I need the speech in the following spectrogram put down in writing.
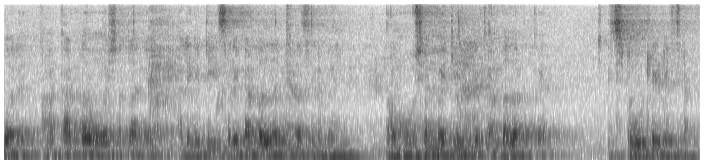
പോലെ ആ കണ്ട വേർഷൻ തന്നെയാണ് അല്ലെങ്കിൽ ടീച്ചറിൽ കണ്ടത് തന്നെയാണ് സിനിമയിൽ. പ്രൊമോഷൻ മെറ്റീരിയൽ കണ്ടതൊക്കെ ഇറ്റ്സ് ടോട്ടലി ഡിഫറെന്റ്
